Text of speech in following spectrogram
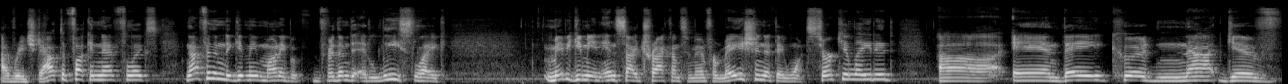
I've reached out to fucking Netflix, not for them to give me money, but for them to at least like maybe give me an inside track on some information that they want circulated. Uh, and they could not give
